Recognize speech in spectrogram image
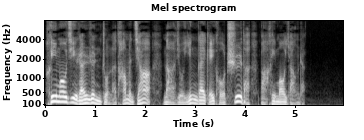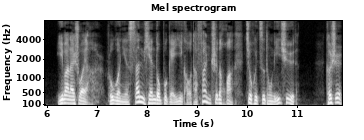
黑猫既然认准了他们家，那就应该给口吃的，把黑猫养着。一般来说呀，如果你三天都不给一口他饭吃的话，就会自动离去的。可是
